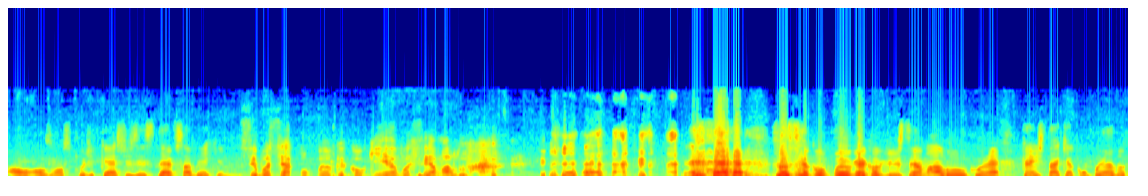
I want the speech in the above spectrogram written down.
ao- aos nossos podcasts e deve saber que Se você acompanha o Gekko Gear, você é maluco. Se você acompanha o Gecko Gear, você é maluco, né? Porque a gente tá aqui acompanhando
